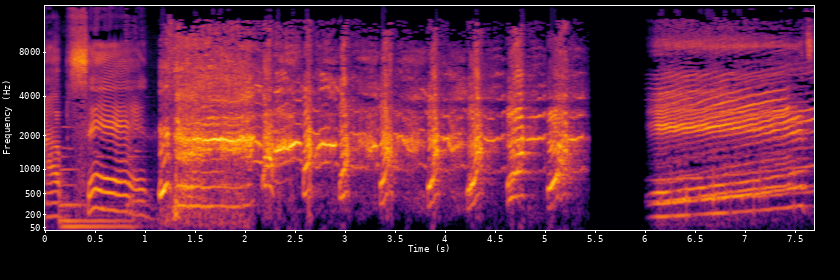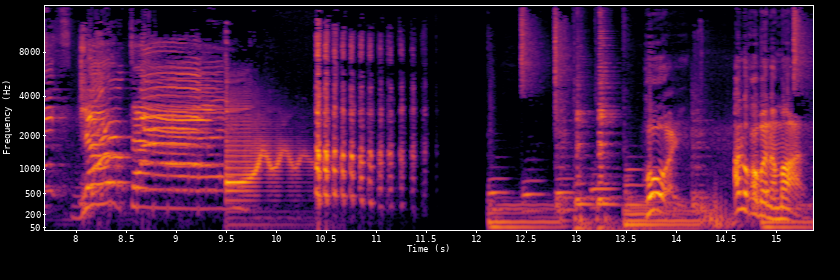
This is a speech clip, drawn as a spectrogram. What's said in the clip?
absent. It's joke time! Hoy! Ano ka ba naman?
